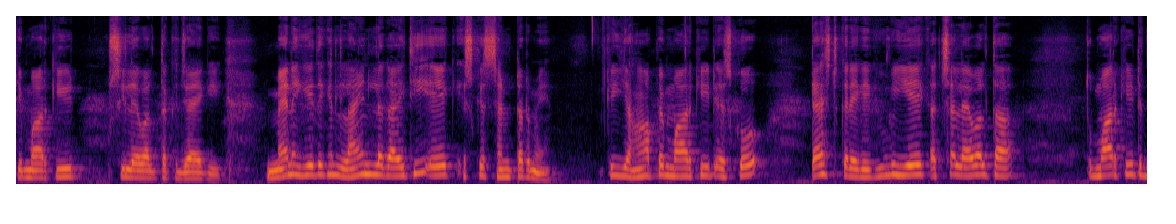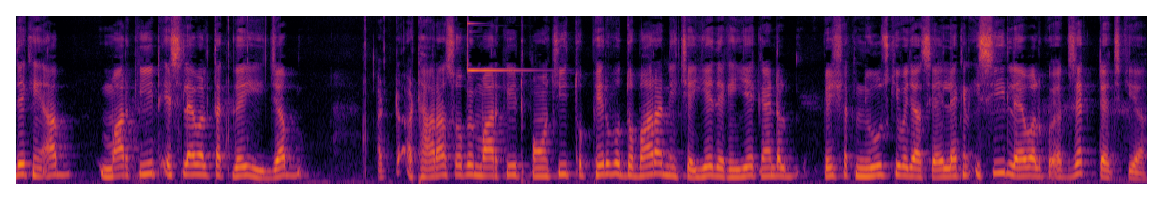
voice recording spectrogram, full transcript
कि मार्केट उसी लेवल तक जाएगी। मैंने ये देखें लाइन लगाई थी एक इसके सेंटर में कि यहाँ पे मार्केट इसको टेस्ट करेगी क्योंकि ये एक अच्छा लेवल था। तो मार्केट देखें, अब मार्केट इस लेवल तक गई, जब अठारह सौ पे मार्केट पहुँची तो फिर वो दोबारा नीचे, ये देखें, ये कैंडल बेशक न्यूज़ की वजह से आई, लेकिन इसी लेवल को एग्जैक्ट टच किया।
